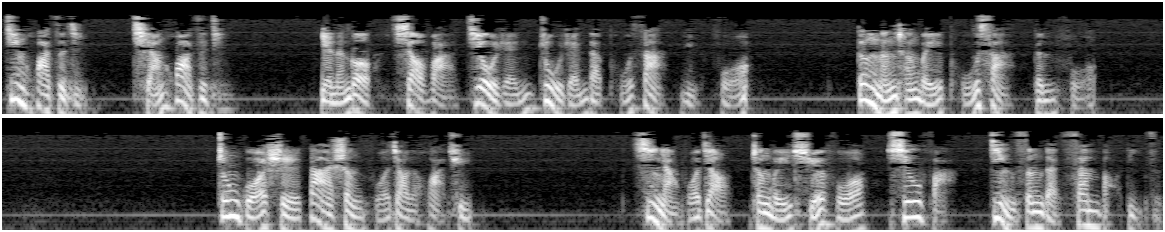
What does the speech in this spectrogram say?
净化自己、强化自己，也能够效法救人助人的菩萨与佛，更能成为菩萨跟佛。中国是大乘佛教的化区，信仰佛教称为学佛修法。净僧的三宝弟子，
